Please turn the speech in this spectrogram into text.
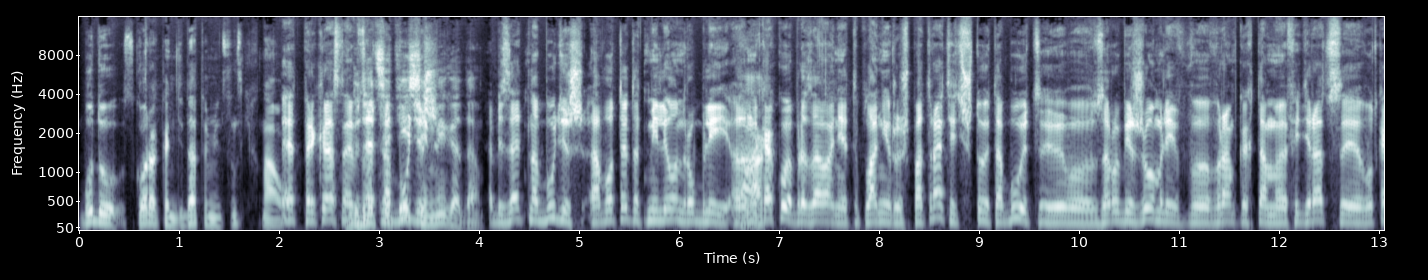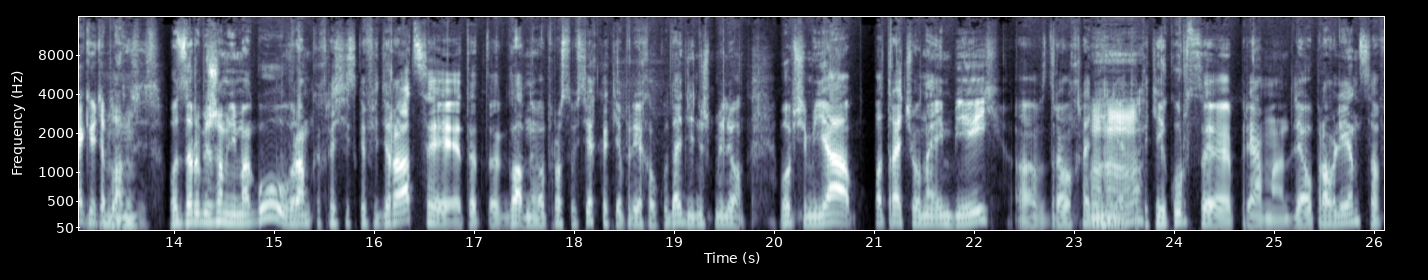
Буду скоро кандидатом медицинских наук. это прекрасно, обязательно будешь. 27 годам. Обязательно будешь. А вот этот миллион рублей, э, Так. на какое образование ты планируешь потратить? Что это будет? э, За рубежом ли в, в рамках там э, федерации? Вот какие у тебя планы здесь? Вот за рубежом не могу, в рамках Российской Федерации, это, это главный вопрос у всех, как я приехал, куда денешь миллион. В общем, я потрачу на MBA э, в здравоохранении. Мгм. Это такие курсы прямо для управленцев,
